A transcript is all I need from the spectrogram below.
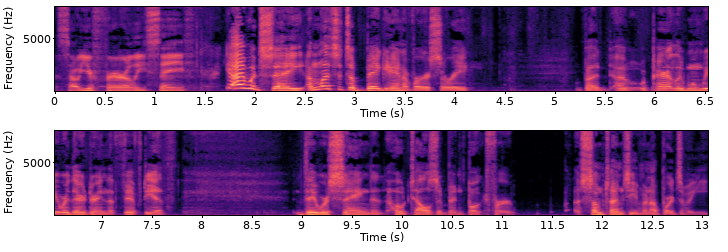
So you're fairly safe. Yeah, I would say unless it's a big anniversary. But uh, apparently, when we were there during the fiftieth, they were saying that hotels have been booked for sometimes even upwards of a,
